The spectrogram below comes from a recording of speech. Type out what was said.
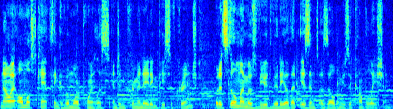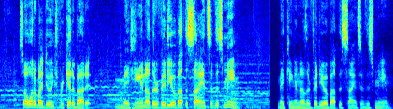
Now I almost can't think of a more pointless and incriminating piece of cringe, but it's still my most viewed video that isn't a Zelda music compilation. So what am I doing to forget about it? Making another video about the science of this meme making another video about the science of this meme.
